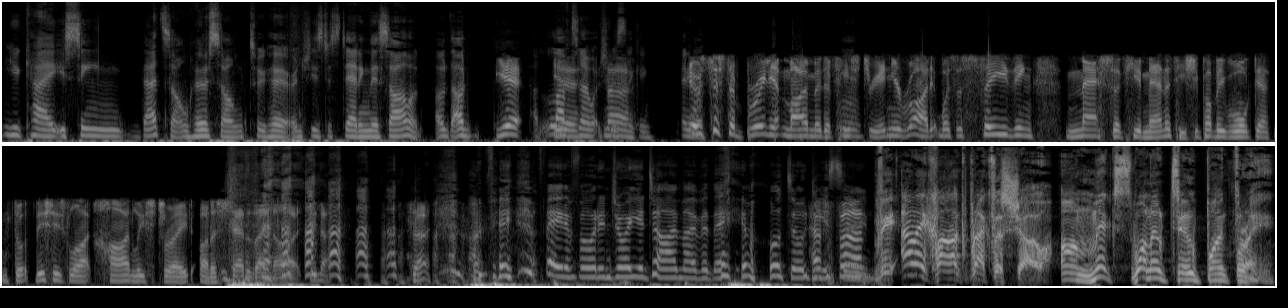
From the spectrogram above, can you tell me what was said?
UK is singing that song, her song, to her, and she's just standing there silent. I'd, I'd, Yeah, I'd love yeah, to know what she was no. Thinking. It was just a brilliant moment of Mm. history, and you're right. It was a seething mass of humanity. She probably walked out and thought, "This is like Hindley Street on a Saturday night." You know, so, Peter Ford, enjoy your time over there. We'll talk to you fun. soon. The Ali Clark Breakfast Show on Mix 102.3.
